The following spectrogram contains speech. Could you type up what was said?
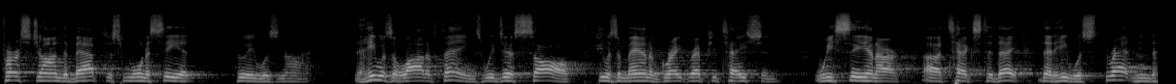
First, John the Baptist, we want to see it, who he was not. Now, he was a lot of things. We just saw he was a man of great reputation. We see in our uh, text today that he was threatened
